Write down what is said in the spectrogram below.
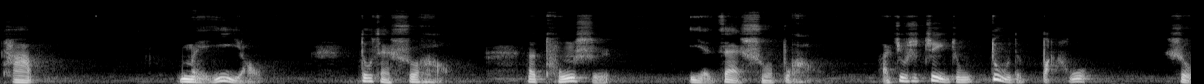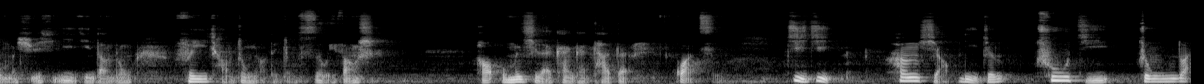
它。每一爻都在说好，那同时也在说不好，啊，就是这种度的把握，是我们学习易经当中非常重要的一种思维方式。好，我们一起来看看它的卦辞：既济，亨小利贞，初吉中乱。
